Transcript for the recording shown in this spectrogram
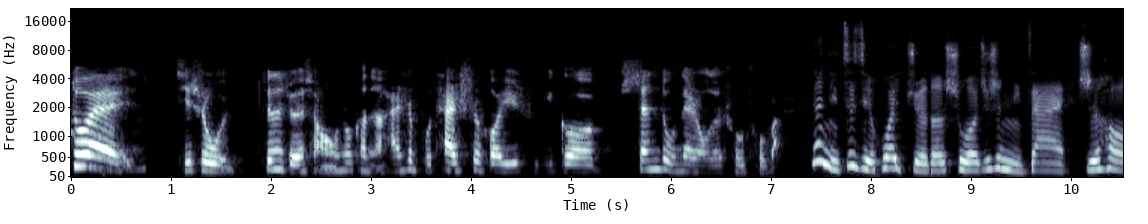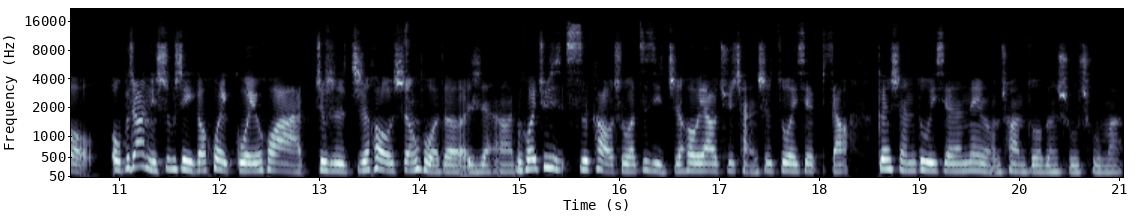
对，其实我。真的觉得小红书可能还是不太适合于一个深度内容的输出吧。那你自己会觉得说，就是你在之后，我不知道你是不是一个会规划就是之后生活的人啊？你会去思考说自己之后要去尝试做一些比较更深度一些的内容创作跟输出吗？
